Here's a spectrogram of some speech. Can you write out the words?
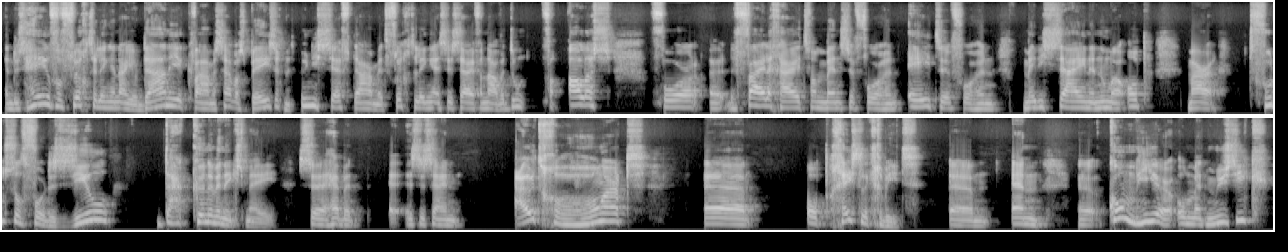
En dus heel veel vluchtelingen naar Jordanië kwamen. Zij was bezig met UNICEF daar met vluchtelingen. En ze zei van nou we doen van alles voor de veiligheid van mensen, voor hun eten, voor hun medicijnen, noem maar op. Maar het voedsel voor de ziel, daar kunnen we niks mee. Ze hebben eh, ze zijn uitgehongerd uh, op geestelijk gebied. Um, en uh, kom hier om met muziek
